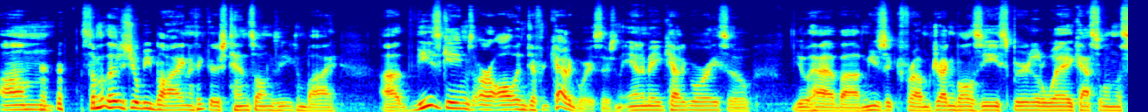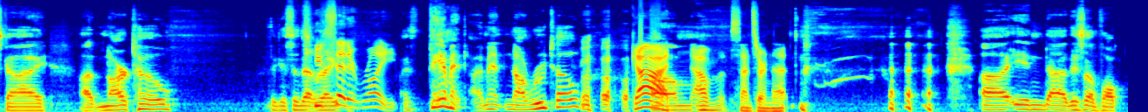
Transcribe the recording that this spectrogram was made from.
Um, some of those you'll be buying. I think there's 10 songs that you can buy. Uh, these games are all in different categories. There's an anime category, so you'll have uh, music from Dragon Ball Z, Spirited Away, Castle in the Sky, uh, Naruto. I think I said that you right. You said it right. I- damn it! I meant Naruto. God, Um, I'm censoring that. uh, in uh, there's a vol-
